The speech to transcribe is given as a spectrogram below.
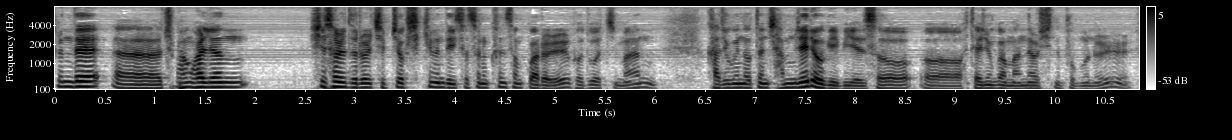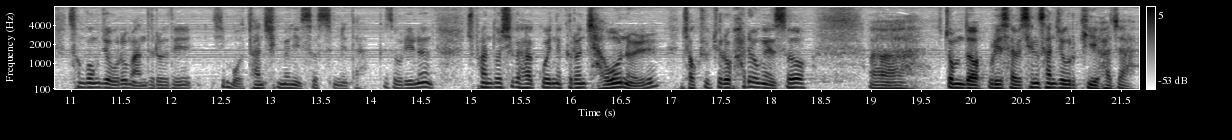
그런데 어, 출판 관련 시설들을 집적시키는 데 있어서는 큰 성과를 거두었지만 가지고 있는 어떤 잠재력에 비해서 어, 대중과 만날 수 있는 부분을 성공적으로 만들어내지 못한 측면이 있었습니다. 그래서 우리는 출판 도시가 갖고 있는 그런 자원을 적극적으로 활용해서 아, 좀더 우리 사회 생산적으로 기여하자.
